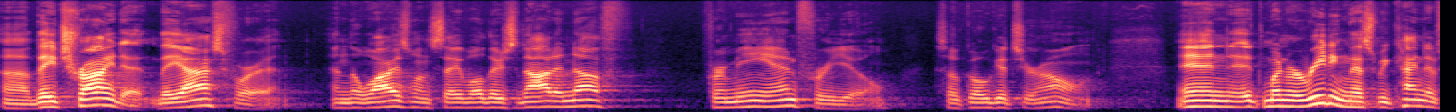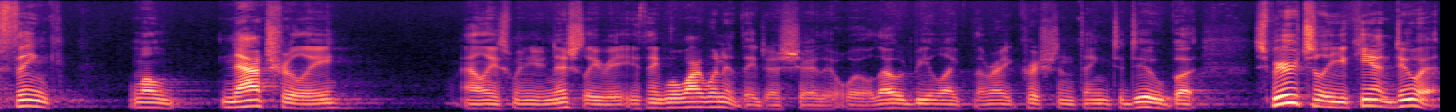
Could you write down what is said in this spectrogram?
Uh, they tried it, they asked for it. And the wise ones say, Well, there's not enough for me and for you, so go get your own. And it, when we're reading this, we kind of think, well, naturally, at least when you initially read, you think, well, why wouldn't they just share the oil? That would be like the right Christian thing to do. But spiritually, you can't do it.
